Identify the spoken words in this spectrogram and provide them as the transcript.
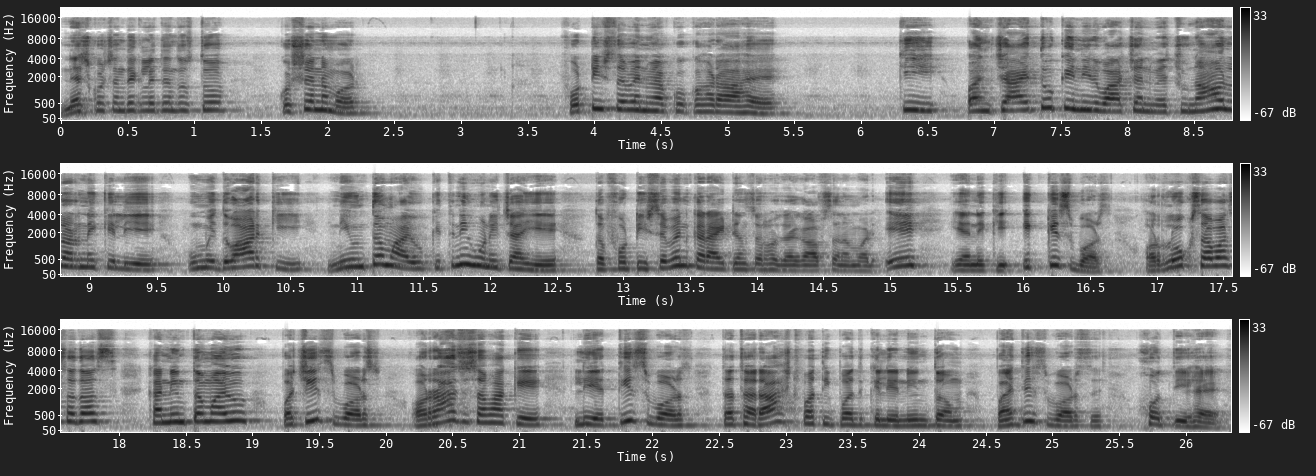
नेक्स्ट क्वेश्चन देख लेते हैं दोस्तों। क्वेश्चन नंबर 47 में आपको कह रहा है कि पंचायतों के निर्वाचन में चुनाव लड़ने के लिए उम्मीदवार की न्यूनतम आयु कितनी होनी चाहिए? तो 47 का राइट आंसर हो जाएगा ऑप्शन नंबर ए यानी कि 21 वर्ष। और लोकसभा सदस्य का न्यूनतम आयु 25 वर्ष। और राज्यसभा के लिए 30 वर्ष तथा राष्ट्रपति पद के लिए न्यूनतम 35 वर्ष होती है।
